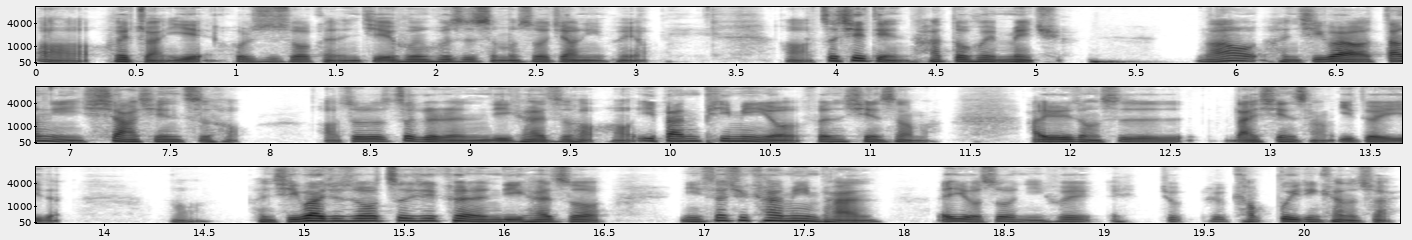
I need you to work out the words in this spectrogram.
啊、呃、会转业，或者是说可能结婚，或是什么时候交女朋友，啊，这些点他都会 match。然后很奇怪哦，当你下线之后，好，就是这个人离开之后，好，一般批命有分线上嘛，还有一种是来现场一对一的，啊，很奇怪，就是说这些客人离开之后，你再去看命盘，哎，有时候你会哎，就就看不一定看得出来，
